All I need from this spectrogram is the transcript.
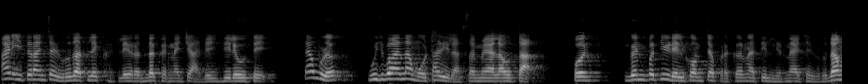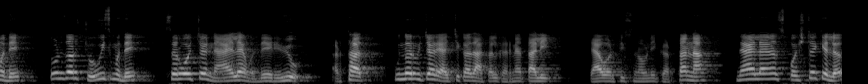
आणि इतरांच्या विरोधातले खटले रद्द करण्याचे आदेश दिले होते. त्यामुळं भुजबळांना मोठा दिलासा मिळाला होता. पण गणपती डेल्कॉमच्या प्रकरणातील निर्णयाच्या विरोधामध्ये दोन हजार चोवीसमध्ये सर्वोच्च न्यायालयामध्ये रिव्ह्यू अर्थात पुनर्विचार याचिका दाखल करण्यात आली. त्यावरती सुनावणी करताना न्यायालयानं स्पष्ट केलं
